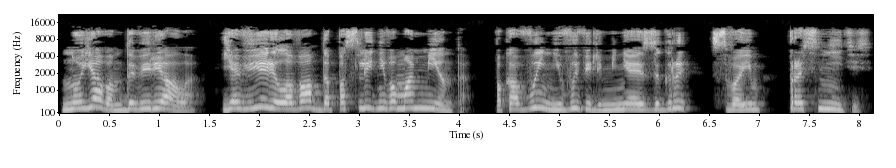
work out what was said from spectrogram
Но я вам доверяла. Я верила вам до последнего момента, пока вы не вывели меня из игры своим «проснитесь».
